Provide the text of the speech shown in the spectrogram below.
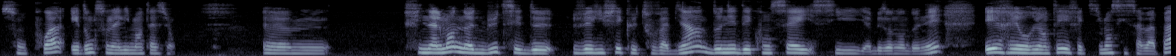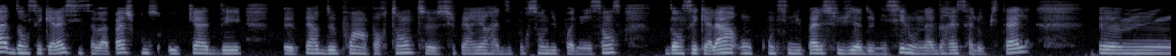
son poids et donc son alimentation. Finalement, notre but, c'est de vérifier que tout va bien, donner des conseils s'il y a besoin d'en donner et réorienter effectivement si ça va pas. Dans ces cas-là, si ça va pas, je pense au cas des euh, pertes de poids importantes euh, supérieures à 10% du poids de naissance. Dans ces cas-là, on continue pas le suivi à domicile, on adresse à l'hôpital. Euh,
